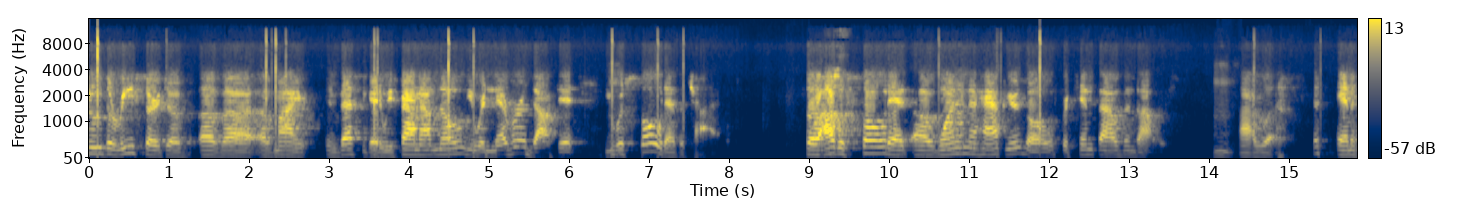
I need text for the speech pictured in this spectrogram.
through the research of, of, uh, of my investigator, we found out no, you were never adopted. You were sold as a child. So I was sold at uh, one and a half years old for $10,000. Mm. I was. and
